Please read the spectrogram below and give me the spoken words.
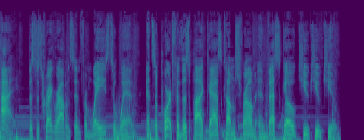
Hi, this is Craig Robinson from Ways to Win, and support for this podcast comes from Invesco QQQ.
